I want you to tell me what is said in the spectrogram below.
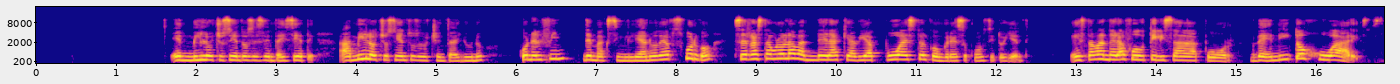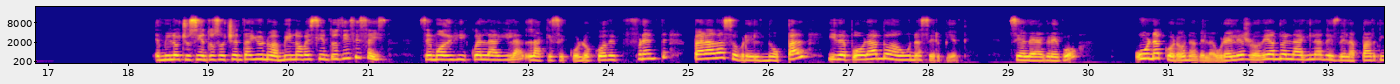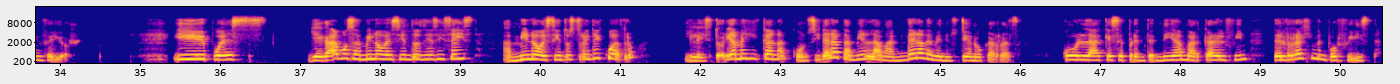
En 1867 a 1881, con el fin de Maximiliano de Habsburgo, se restauró la bandera que había puesto el Congreso Constituyente. Esta bandera fue utilizada por Benito Juárez. En 1881 a 1916 se modificó el águila, la que se colocó de frente, parada sobre el nopal y devorando a una serpiente. Se le agregó una corona de laureles rodeando el águila desde la parte inferior. Y pues Llegamos a 1916 a 1934 y la historia mexicana considera también la bandera de Venustiano Carranza, con la que se pretendía marcar el fin del régimen porfirista.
